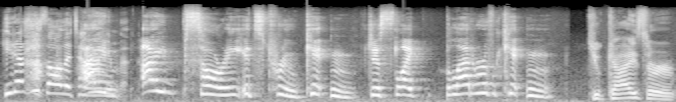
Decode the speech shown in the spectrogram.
He does this all the time. I'm I'm sorry. It's true. Kitten, just like bladder of a kitten. You guys are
